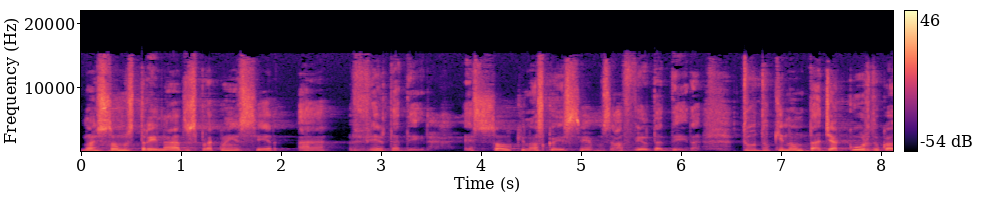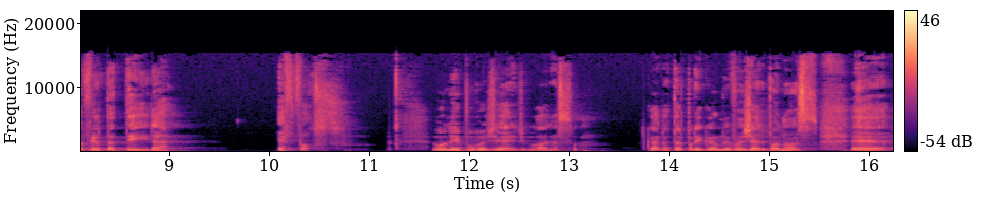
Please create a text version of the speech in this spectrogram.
Nós somos treinados para conhecer a verdadeira. É só o que nós conhecemos, a verdadeira. Tudo que não está de acordo com a verdadeira é falso. Eu olhei para o Rogério e digo: Olha só, o cara está pregando o evangelho para nós. É,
